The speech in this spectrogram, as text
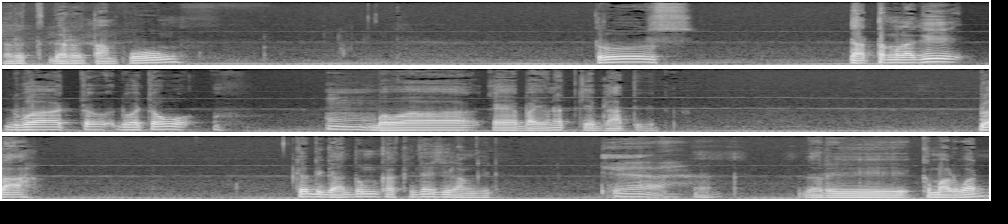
Darah darah tampung. Terus datang lagi dua cow- dua cowok. Hmm. bawa kayak bayonet kayak belati gitu. Belah. Kan digantung kakinya silang gini. Iya. dari kemaluan.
